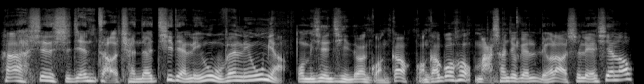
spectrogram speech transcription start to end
啊，现在时间早晨的七点零五分零五秒，我们先请一段广告，广告过后马上就跟刘老师连线喽。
